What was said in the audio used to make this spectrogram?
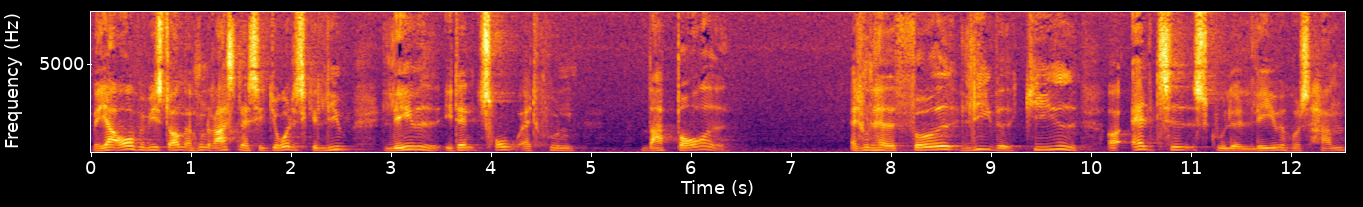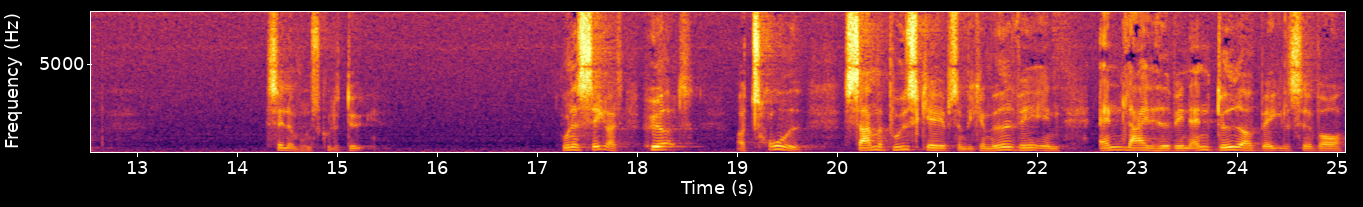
men jeg er overbevist om, at hun resten af sit jordiske liv levede i den tro, at hun var båret. At hun havde fået livet givet og altid skulle leve hos ham, selvom hun skulle dø. Hun har sikkert hørt og troet samme budskab, som vi kan møde ved en anden lejlighed, ved en anden dødeopvækkelse, hvor,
